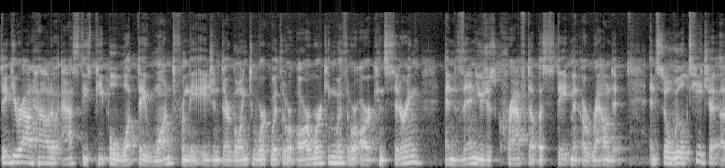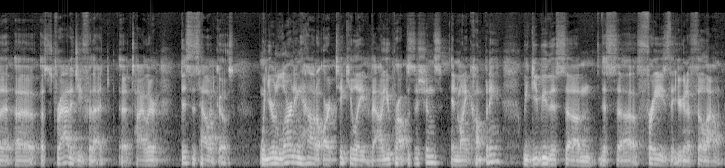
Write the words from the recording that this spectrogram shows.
figure out how to ask these people what they want from the agent they're going to work with or are working with or are considering and then you just craft up a statement around it. And so we'll teach a, a, a strategy for that uh, tyler. This is how it goes. When you're learning how to articulate value propositions in my company, we give you this um, this uh, phrase that you're going to fill out,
